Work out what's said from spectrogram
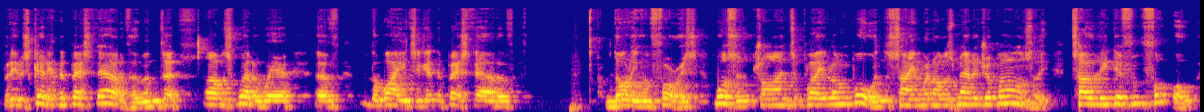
but it was getting the best out of them. And uh, I was well aware of the way to get the best out of Nottingham Forest wasn't trying to play long ball. And the same when I was manager Barnsley. Totally different football.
